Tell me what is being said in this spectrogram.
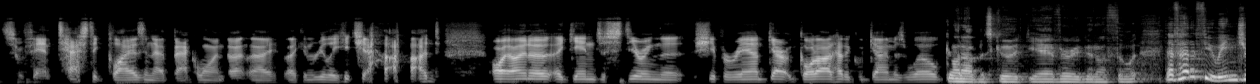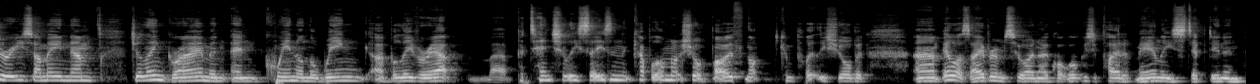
some fantastic players in that back line, don't they? They can really hit you hard. Iona again just steering the ship around. Garrett Goddard had a good game as well. Goddard was good, yeah, very good. I thought they've had a few injuries. I mean, um, Jolene Graham and, and Quinn on the wing, I believe, are out uh, potentially season. A couple, I'm not sure, both, not completely sure, but um, Ellis Abrams, who I know quite well because he played at Manly, stepped in and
